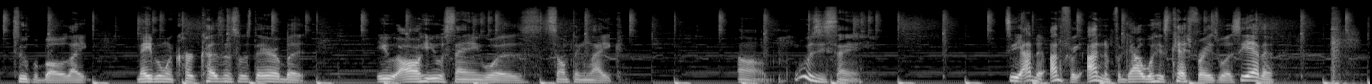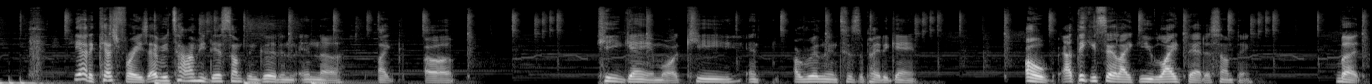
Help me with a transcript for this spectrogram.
Super Bowl. Like maybe when Kirk Cousins was there, but he all he was saying was something like, um, what was he saying? See, I didn't, I didn't, I didn't forgot what his catchphrase was. He had a he had a catchphrase every time he did something good in in the like uh key game or a key and a really anticipated game. Oh, I think he said like you like that or something. But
